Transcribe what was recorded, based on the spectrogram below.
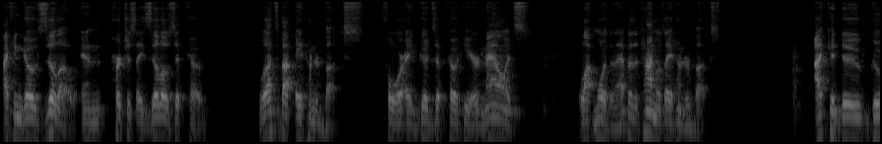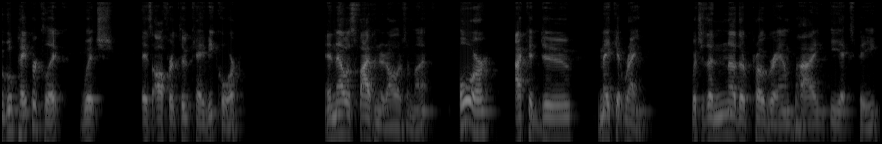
I can go Zillow and purchase a Zillow zip code. Well, that's about 800 bucks for a good zip code here. Now it's a lot more than that, but at the time it was 800 bucks. I could do Google pay per click, which is offered through KV Core and that was $500 a month. Or I could do Make It Rain, which is another program by EXP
